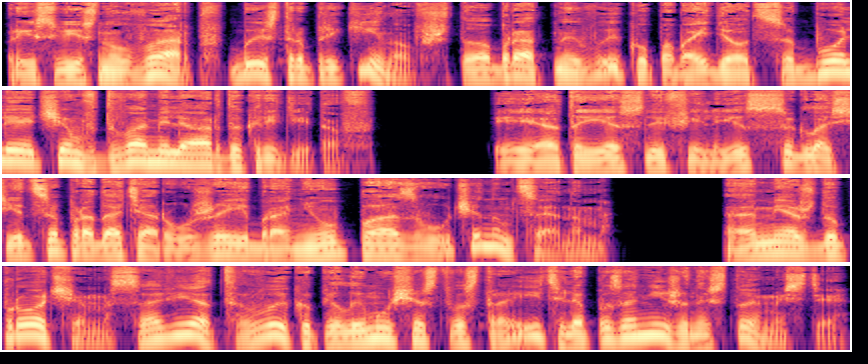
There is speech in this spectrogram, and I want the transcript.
Присвистнул Варп, быстро прикинув, что обратный выкуп обойдется более чем в 2 миллиарда кредитов. И это если Фелис согласится продать оружие и броню по озвученным ценам. А между прочим, совет выкупил имущество строителя по заниженной стоимости.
